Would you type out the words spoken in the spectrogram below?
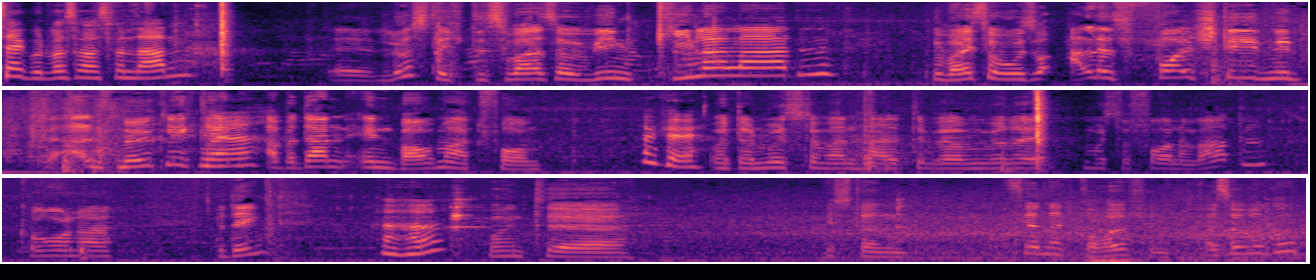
Sehr gut, was war es für ein Laden? Äh, lustig, das war so wie ein Kieler Laden. Du weißt so, wo so alles voll steht mit alles Mögliche, Ja. aber dann in Baumarktform. Okay. Und dann musste man halt, man würde, musste vorne warten, Corona bedingt. Aha. Und äh, ist dann sehr nett geholfen. Also war gut,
